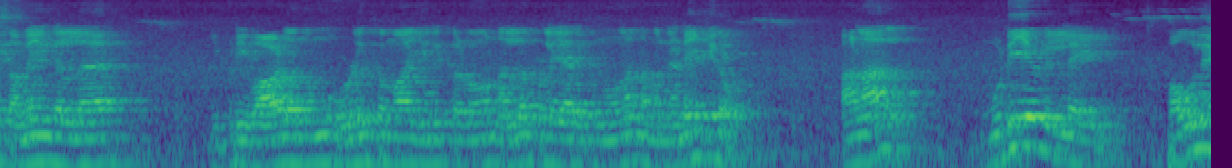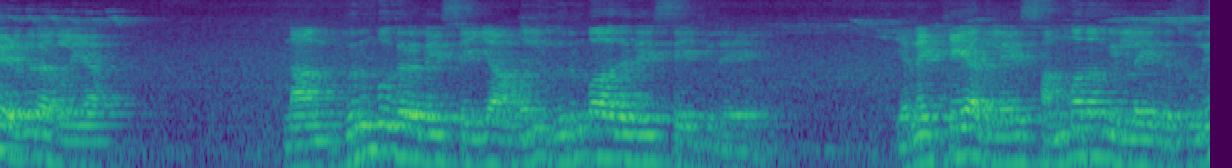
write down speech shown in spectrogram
சமயங்களில் இப்படி வாழணும் ஒழுக்கமாக இருக்கணும் நல்ல பிள்ளையாக இருக்கணும்லாம் நம்ம நினைக்கிறோம். ஆனால் முடியவில்லை. பவுலே எழுதுறார் இல்லையா? நான் விரும்புகிறதை செய்யாமல் விரும்பாததை செய்கிறேன். எனக்கே அதிலே சம்மதம் இல்லை என்று சொல்லி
